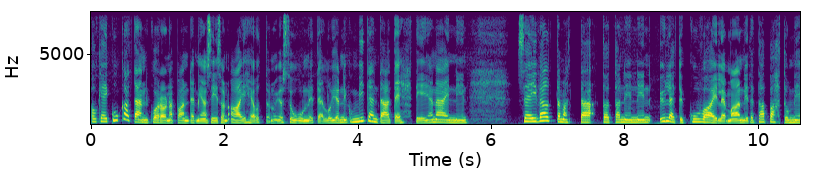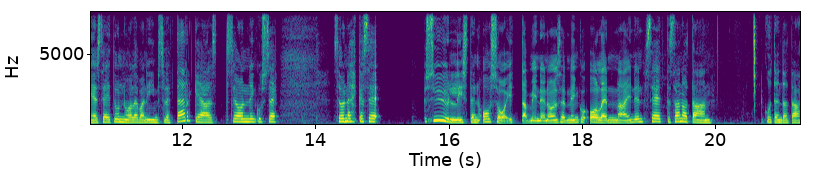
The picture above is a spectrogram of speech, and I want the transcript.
okei, kuka tämän koronapandemian siis on aiheuttanut ja suunnitellut ja niin kuin miten tämä tehtiin ja näin, niin – se ei välttämättä tota, niin, niin, ylety kuvailemaan niitä tapahtumia ja se ei tunnu olevan ihmisille tärkeää. Se on, niin kuin se, se on ehkä se syyllisten osoittaminen on se niin kuin olennainen. Se, että sanotaan, kuten tota,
